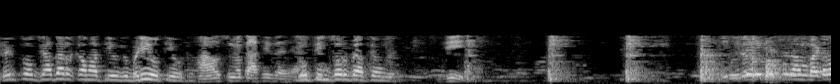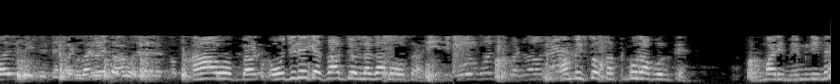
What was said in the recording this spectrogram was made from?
پھر تو زیادہ رقم آتی ہوگی بڑی ہوتی ہوگی۔ ہاں اس میں کافی پیسے دو۔ تین سو روپے آتے ہوں گے۔ جی۔ ہم بٹوا بھی بیچ دیتے ہیں۔ بٹوا نہیں ہوتا گول ہاں وہ اوجڑی کے ساتھ جو لگا ہوا ہوتا ہے۔ جی بٹوا ہوتا ہے۔ ہم اس کو ستپورا بولتے ہیں۔ ہماری میمنی میں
